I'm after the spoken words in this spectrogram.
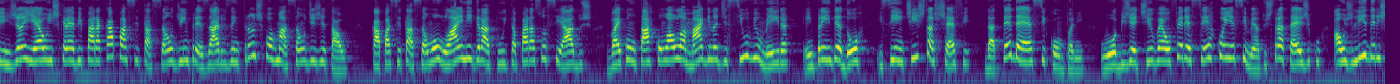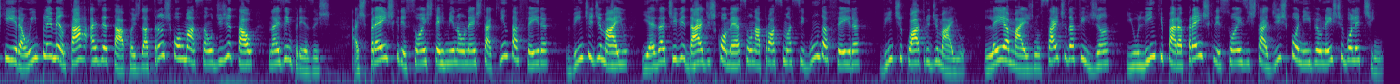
Firjan El inscreve para capacitação de empresários em transformação digital. Capacitação online gratuita para associados vai contar com aula magna de Silvio Meira, empreendedor e cientista-chefe da TDS Company. O objetivo é oferecer conhecimento estratégico aos líderes que irão implementar as etapas da transformação digital nas empresas. As pré-inscrições terminam nesta quinta-feira, 20 de maio, e as atividades começam na próxima segunda-feira, 24 de maio. Leia mais no site da Firjan e o link para pré-inscrições está disponível neste boletim.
